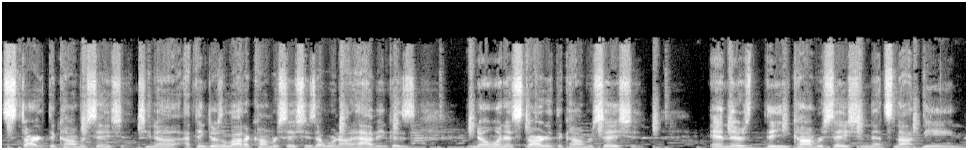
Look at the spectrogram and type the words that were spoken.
start the conversations. You know, I think there's a lot of conversations that we're not having because no one has started the conversation. And there's the conversation that's not being,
